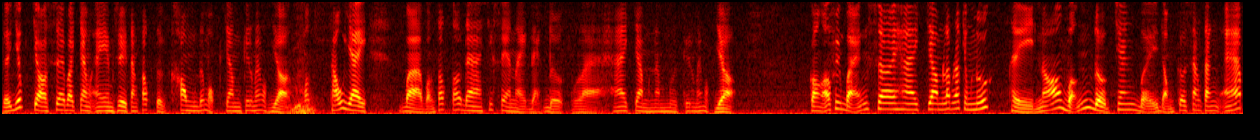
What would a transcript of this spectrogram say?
để giúp cho C300 AMG tăng tốc từ 0 đến 100 km/h mất 6 giây và vận tốc tối đa chiếc xe này đạt được là 250 km/h. Còn ở phiên bản C200 lắp ráp trong nước thì nó vẫn được trang bị động cơ xăng tăng áp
